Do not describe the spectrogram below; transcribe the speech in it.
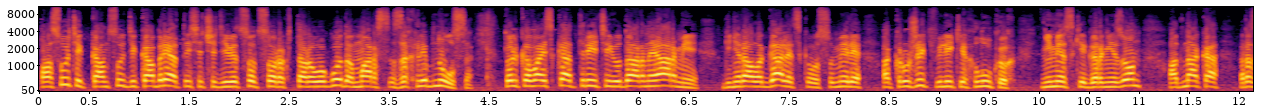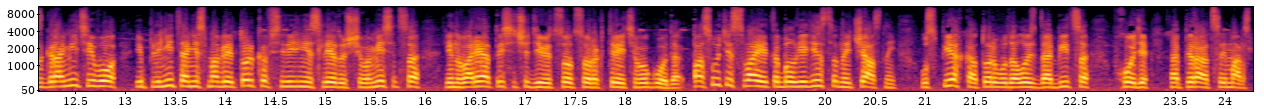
По сути, к концу декабря 1942 года Марс захлебнулся. Только войска 3-й ударной армии генерала Галицкого сумели окружить в Великих Луках немецкий гарнизон, однако разгромить его и пленить они смогли только в середине следующего месяца, января 1943 года. По сути своей, это был единственный частный успех, которого удалось добиться в ходе операции «Марс».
